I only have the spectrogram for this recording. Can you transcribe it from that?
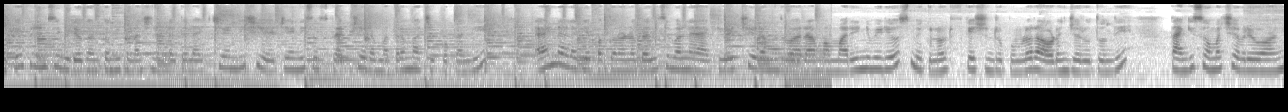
ఓకే ఫ్రెండ్స్ ఈ వీడియో కనుక మీకు నచ్చినట్లయితే లైక్ చేయండి షేర్ చేయండి సబ్స్క్రైబ్ చేయడం మాత్రం మర్చిపోకండి. అండ్ అలాగే పక్కన ఉన్న బెల్ సిమల్ని యాక్టివేట్ చేయడం ద్వారా మా మరిన్ని వీడియోస్ మీకు నోటిఫికేషన్ రూపంలో రావడం జరుగుతుంది. Thank you so much everyone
